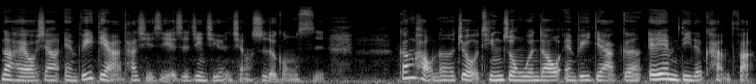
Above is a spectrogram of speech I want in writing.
那还有像 Nvidia，它其实也是近期很强势的公司。刚好呢，就有听众问到 NVIDIA 跟 AMD 的看法。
